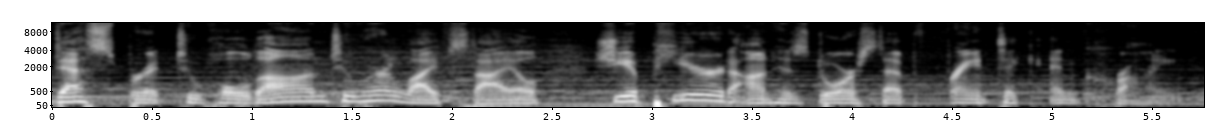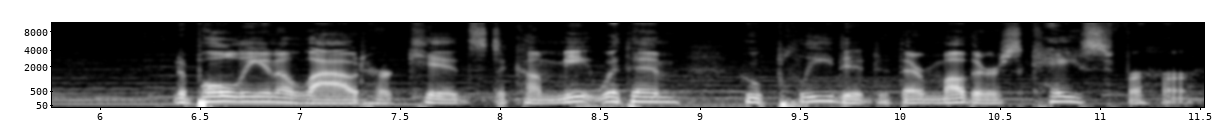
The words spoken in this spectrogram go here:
Desperate to hold on to her lifestyle, she appeared on his doorstep frantic and crying. Napoleon allowed her kids to come meet with him, who pleaded their mother's case for her.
